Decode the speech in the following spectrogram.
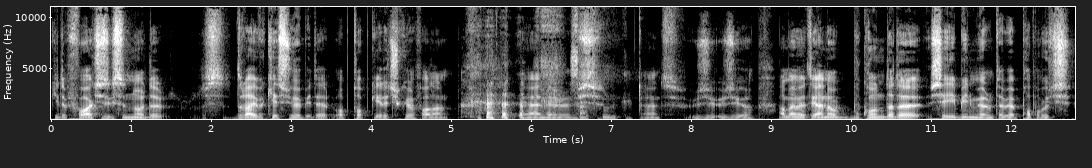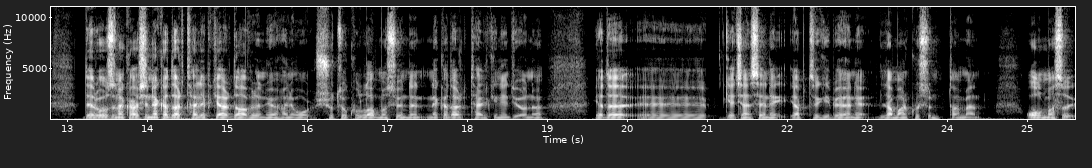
Gidip fuar çizgisinin orada drive'ı kesiyor bir de. Hop top geri çıkıyor falan. Yani Saçmalık. evet üzü, üzüyor. Ama evet yani bu konuda da şeyi bilmiyorum tabii Popovic DeRozan'a karşı ne kadar talepkar davranıyor. Hani o şutu kullanması yönünden ne kadar telkin ediyor onu. Ya da e, geçen sene yaptığı gibi hani Lamarcus'un tamamen olması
